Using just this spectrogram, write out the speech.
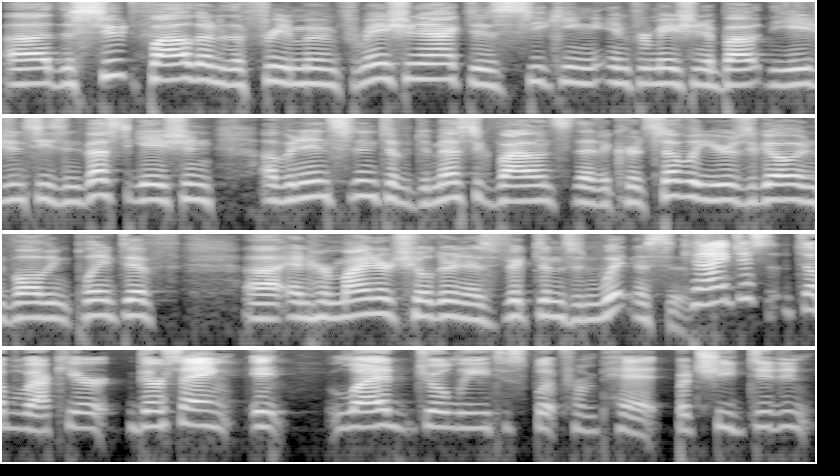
Uh, the suit filed under the Freedom of Information Act is seeking information about the agency's investigation of an incident of domestic violence that occurred several years ago involving plaintiff uh, and her minor children as victims and witnesses. Can I just double back here? They're saying it led Jolie to split from Pitt, but she didn't.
